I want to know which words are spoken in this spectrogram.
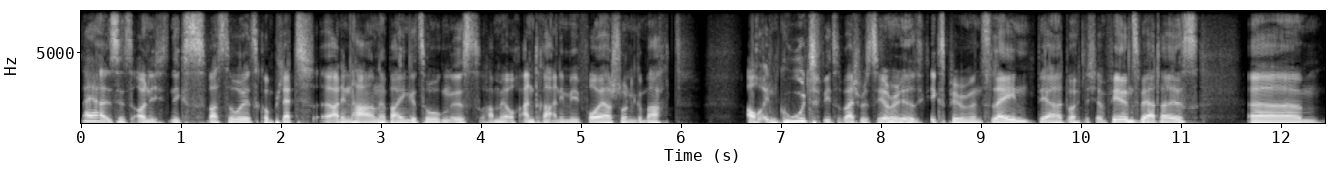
naja, ist jetzt auch nicht nichts, was so jetzt komplett äh, an den Haaren herbeigezogen ist. Haben ja auch andere Anime vorher schon gemacht. Auch in gut, wie zum Beispiel Serial Experiments Lane, der deutlich empfehlenswerter ist. Ähm,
